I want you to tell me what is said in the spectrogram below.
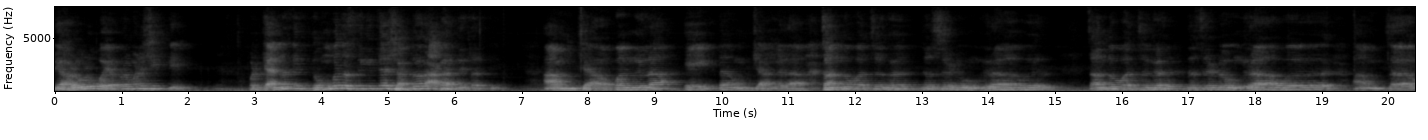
ते हळूहळू वयाप्रमाणे शिकते पण त्यांना ते गंमत असते की त्या शब्दावर आघात देतात ते. आमच्या बंगला एकदम चांगला. चांदोबाचं घर जसं डोंगरावर. चांदोबाचं घर जसं डोंगरावर. आमचा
